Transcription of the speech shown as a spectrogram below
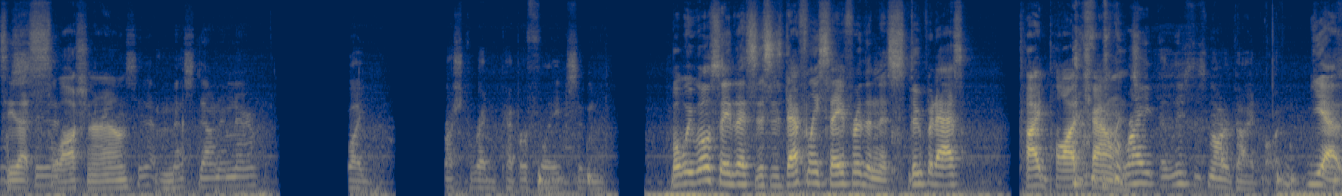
See that sloshing around? See that mess down in there? Like crushed red pepper flakes and But we will say this: this is definitely safer than this stupid ass Tide Pod challenge. right. At least it's not a Tide Pod. Yeah,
